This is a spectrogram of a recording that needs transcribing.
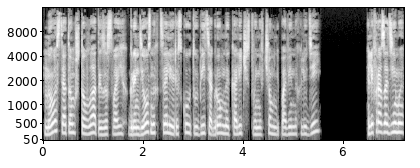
Новость о том, что Влад из-за своих грандиозных целей рискует убить огромное количество ни в чем не повинных людей, или фраза Димы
